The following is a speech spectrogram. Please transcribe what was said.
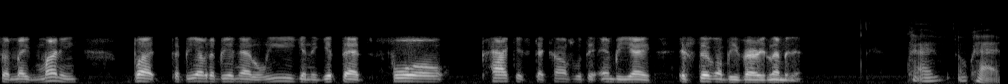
to make money. But to be able to be in that league and to get that full package that comes with the NBA, it's still going to be very limited. Okay. Okay.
